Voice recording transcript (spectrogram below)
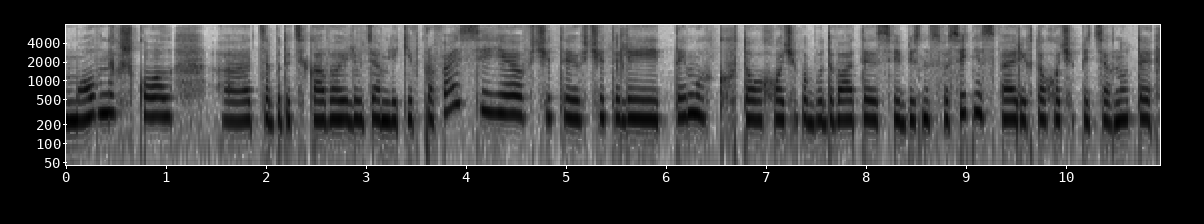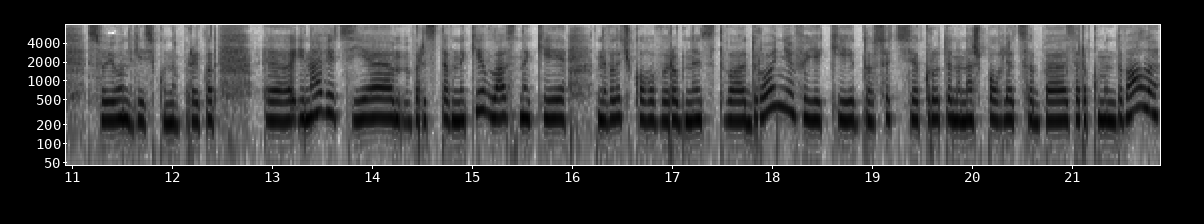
мовних школ. Е, Це буде цікаво і людям, які в професії, вчити вчителі, і тим, хто хоче побудувати свій бізнес в освітній сфері, хто хоче підтягнути свою англійську, наприклад. Е, І навіть є представники, власники невеличкого виробництва дронів, які досить круто, на наш погляд, себе зарекомендували.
